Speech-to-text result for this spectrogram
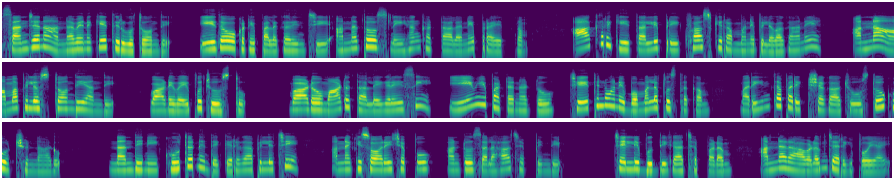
సంజన అన్న వెనకే తిరుగుతోంది. ఏదో ఒకటి పలకరించి అన్నతో స్నేహం కట్టాలనే ప్రయత్నం. ఆఖరికి తల్లి బ్రేక్ఫాస్ట్కి రమ్మని పిలవగానే అన్న ఆమె పిలుస్తోంది అంది. వాడివైపు చూస్తూ. వాడో మాట తలెగరేసి ఏమీ పట్టనట్టు చేతిలోని బొమ్మల పుస్తకం మరింత పరీక్షగా చూస్తూ కూర్చున్నాడు. నందిని కూతుర్ని దగ్గరగా పిలిచి అన్నకి సారీ చెప్పు అంటూ సలహా చెప్పింది. చెల్లి బుద్ధిగా చెప్పడం అన్న రావడం జరిగిపోయాయి.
